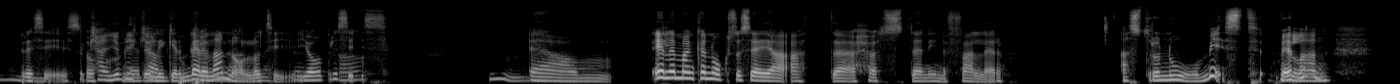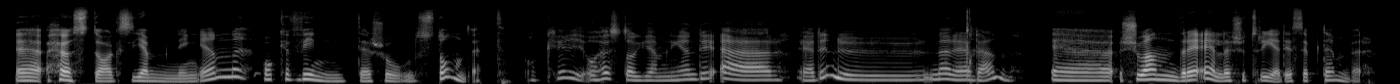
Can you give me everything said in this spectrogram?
Mm. Precis. Det kan ju och bli när det kallt ligger på mellan kvällar 0 och och 10. nätter. Ja, Ja. precis. Mm. Ehm, eller man kan också säga att eh, hösten infaller astronomiskt mellan eh, höstdagsjämningen och vintersolståndet. Okej, och höstdagjämningen det är, är det nu, när är den? Eh, 22 eller 23 september.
